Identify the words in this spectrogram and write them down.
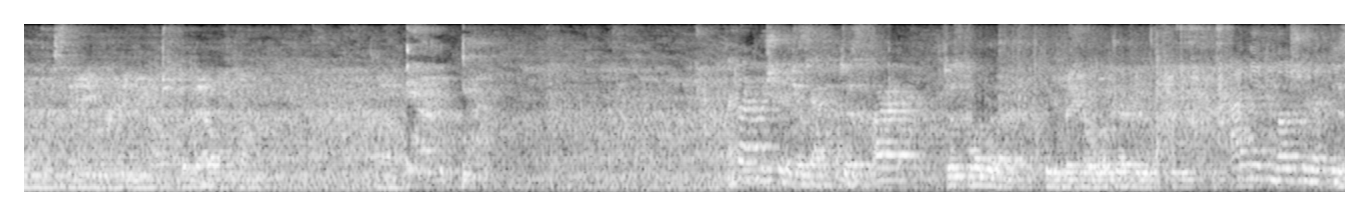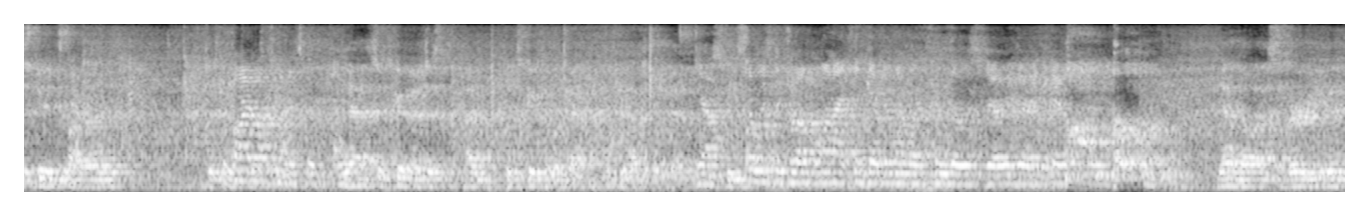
worn the same or anything else, but that'll be coming. Uh, I think we should accept them. Just, just, All right. just one that I think we should look at in the street. I make a motion that The these be student accepted. firearms. Just The firearms because- one is good. I mean, Yeah, it's just good. I just, I, it's good to look at if you have to look at it. Yeah, See so is the drug one, I think everyone went through those very, very carefully. Yeah, no, it's very good,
